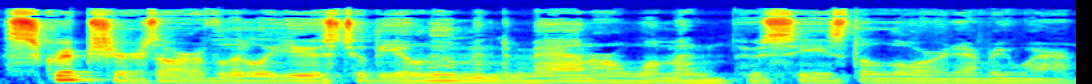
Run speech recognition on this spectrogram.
scriptures are of little use to the illumined man or woman who sees the Lord everywhere.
